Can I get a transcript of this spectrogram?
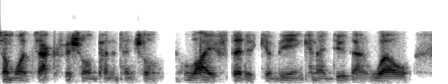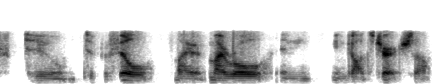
somewhat sacrificial and penitential life that it can be, and can I do that well to to fulfill my my role in in God's church? So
